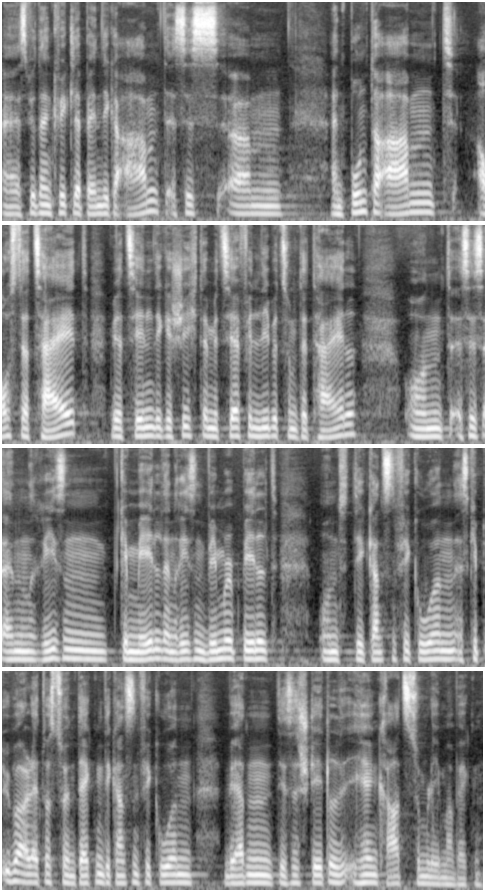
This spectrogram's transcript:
Es wird ein quicklebendiger Abend. Es ist ähm, ein bunter Abend aus der Zeit. Wir erzählen die Geschichte mit sehr viel Liebe zum Detail und es ist ein Riesengemälde, ein Riesenwimmelbild und die ganzen Figuren, es gibt überall etwas zu entdecken. Die ganzen Figuren werden dieses Städtel hier in Graz zum Leben erwecken.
